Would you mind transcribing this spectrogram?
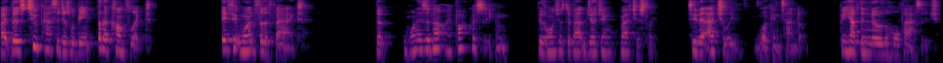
Right? Those two passages would be in utter conflict if it weren't for the fact that one is about hypocrisy and the other one's just about judging righteously. See, they actually work in tandem. But you have to know the whole passage.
